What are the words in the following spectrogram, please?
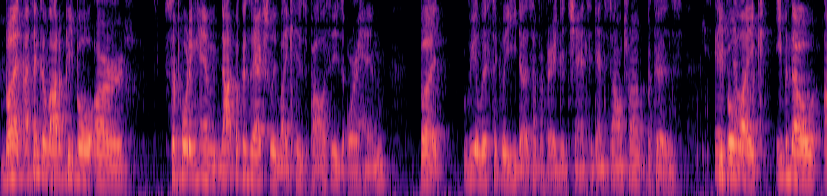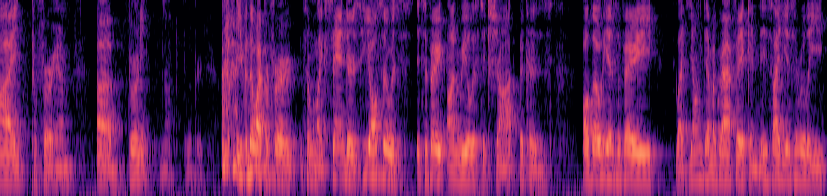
but I think a lot of people are supporting him not because they actually like his policies or him, but realistically, he does have a very good chance against Donald Trump because He's very people similar. like, even though I prefer him, uh, Bernie, not Bloomberg, even though I prefer someone like Sanders, he also is. It's a very unrealistic shot because although he has a very like young demographic and his ideas are really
